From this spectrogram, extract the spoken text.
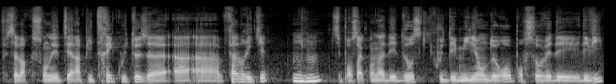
Il faut savoir que ce sont des thérapies très coûteuses à, à, fabriquer. Mhm. C'est pour ça qu'on a des doses qui coûtent des millions d'euros pour sauver des, des vies.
